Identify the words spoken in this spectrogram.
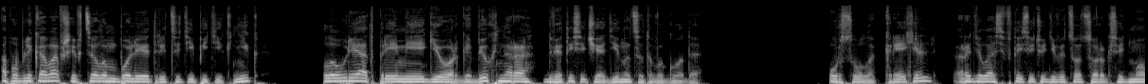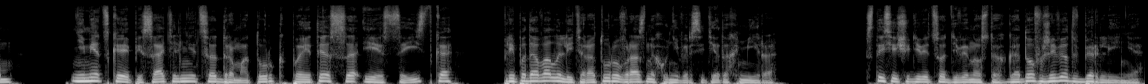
опубликовавший в целом более 35 книг, лауреат премии Георга Бюхнера 2011 года. Урсула Крехель родилась в 1947 немецкая писательница, драматург, поэтесса и эссеистка, преподавала литературу в разных университетах мира – с 1990-х годов живет в Берлине.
